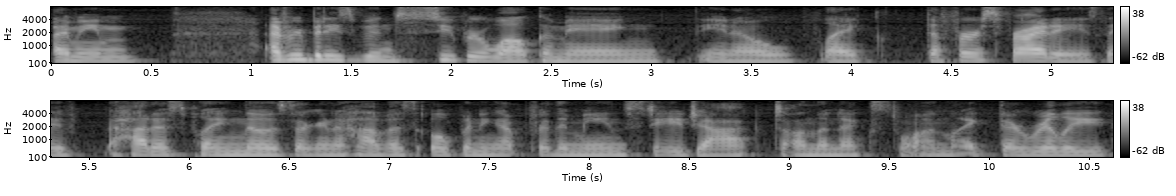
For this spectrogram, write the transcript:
I mean, everybody's been super welcoming. You know, like the first Fridays, they've had us playing those. They're going to have us opening up for the main stage act on the next one. Like they're really,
